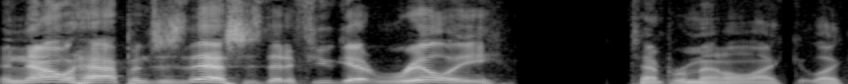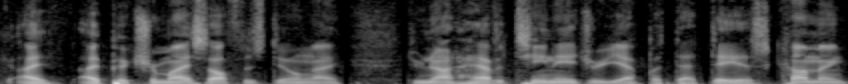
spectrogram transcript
And now what happens is this is that if you get really temperamental, like, like I, I picture myself as doing. I do not have a teenager yet, but that day is coming.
